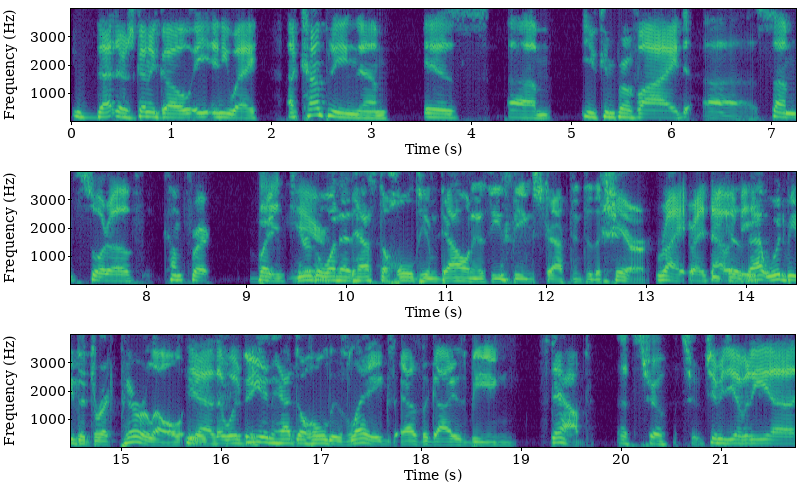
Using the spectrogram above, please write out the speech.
that is going to go anyway, accompanying them is um, you can provide uh, some sort of comfort. But and you're the one that has to hold him down as he's being strapped into the chair. right? Right. That would because be that would be the direct parallel. Yeah, is that would be. Ian had to hold his legs as the guy is being stabbed. that's true. That's true. Jimmy, do you have any uh,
